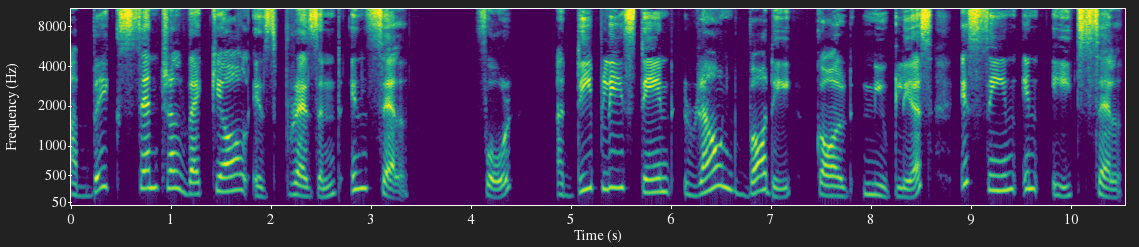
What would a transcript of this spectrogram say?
A big central vacuole is present in cell. 4. A deeply stained round body called nucleus is seen in each cell.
